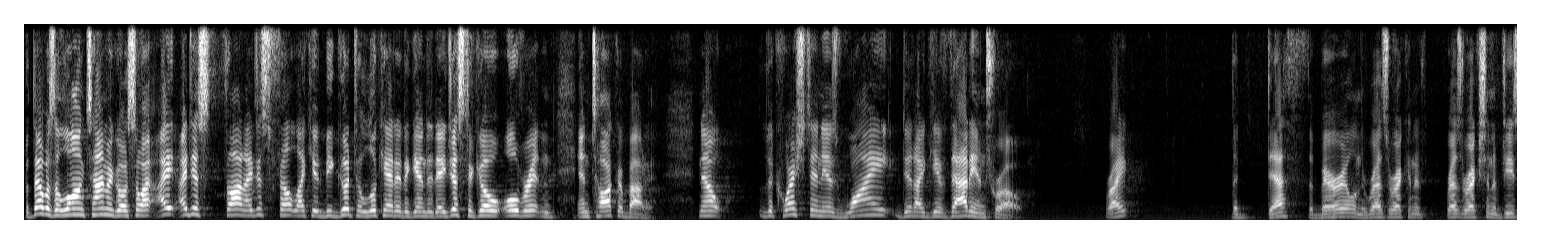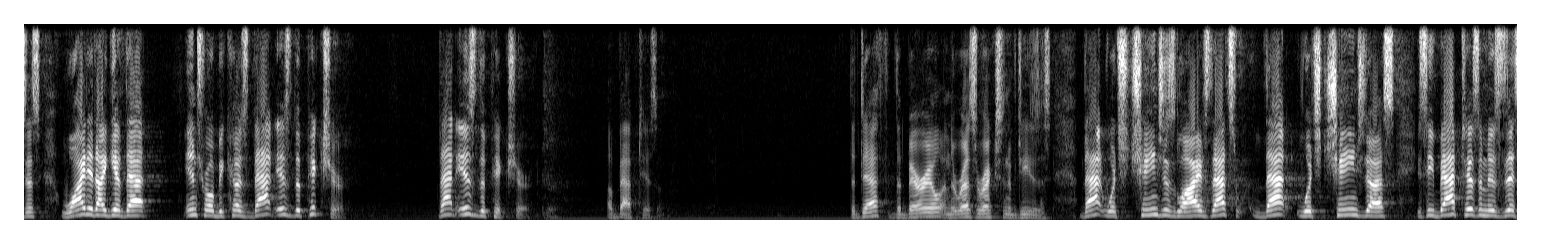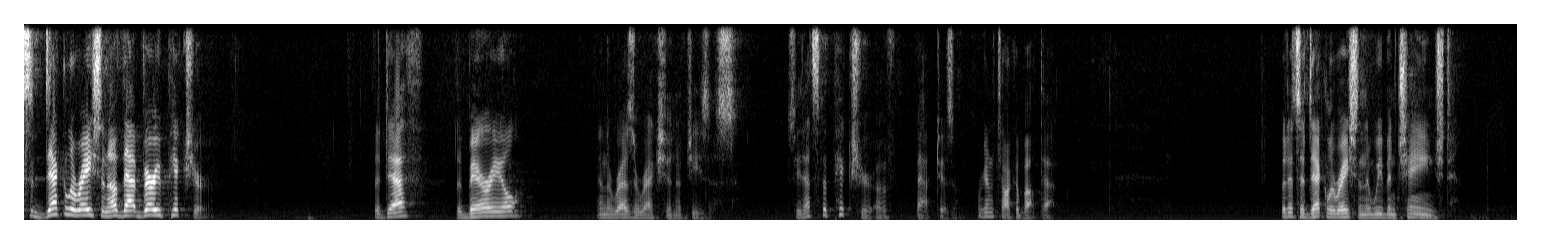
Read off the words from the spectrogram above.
But that was a long time ago, so I, I, I, just thought, I just felt like it'd be good to look at it again today, just to go over it and, and talk about it. Now, the question is, why did I give that intro? Right? The death, the burial, and the resurrection of, resurrection of Jesus. Why did I give that intro? Because that is the picture. That is the picture of baptism the death, the burial, and the resurrection of Jesus. That which changes lives, that's that which changed us. You see, baptism is this declaration of that very picture the death, the burial, and the resurrection of Jesus. See, that's the picture of baptism. We're going to talk about that. But it's a declaration that we've been changed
